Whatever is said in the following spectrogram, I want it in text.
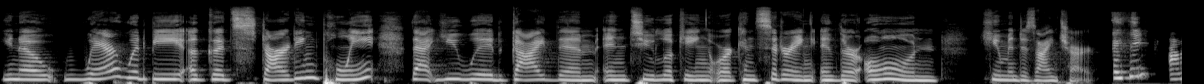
You know, where would be a good starting point that you would guide them into looking or considering in their own human design chart? I think I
